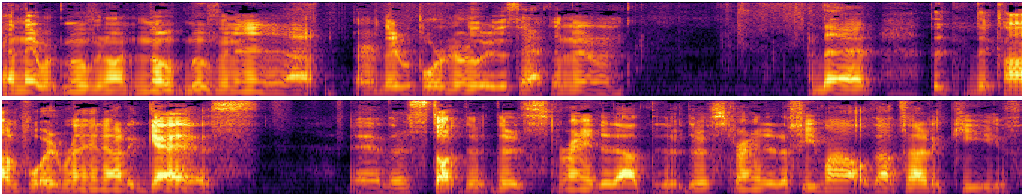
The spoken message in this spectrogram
and they were moving on, no moving in, and I, or they reported earlier this afternoon that the the convoy ran out of gas, and they're stuck. They're, they're stranded out. They're, they're stranded a few miles outside of Kiev.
